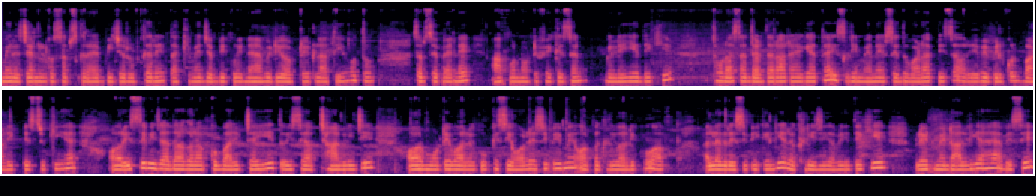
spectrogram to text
मेरे चैनल को सब्सक्राइब भी ज़रूर करें, ताकि मैं जब भी कोई नया वीडियो अपडेट लाती हूँ तो सबसे पहले आपको नोटिफिकेशन मिले। ये देखिए थोड़ा सा दरदरा रह गया था, इसलिए मैंने इसे दोबारा पीसा और ये भी बिल्कुल बारीक पीस चुकी है। और इससे भी ज़्यादा अगर आपको बारीक चाहिए तो इसे आप छान लीजिए और मोटे वाले को किसी और रेसिपी में और पतली वाले को आप अलग रेसिपी के लिए रख लीजिए। अब ये देखिए प्लेट में डाल लिया है। अब इसे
